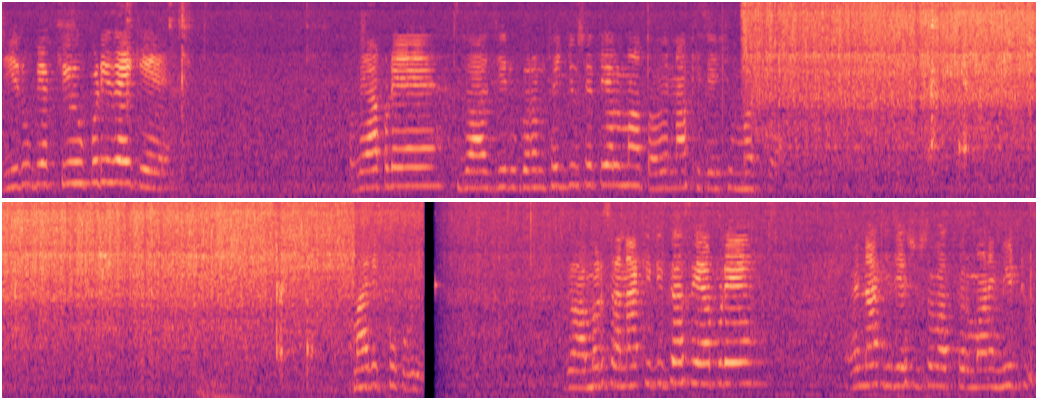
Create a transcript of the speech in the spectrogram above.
જીરું બે પીળું પડી જાય કે? હવે આપણે જો આ જીરું ગરમ થઈ ગયું છે તેલમાં, તો હવે નાખી દઈશું મરચાં. મારી ફૂકવી. જો આ મરચાં નાખી દીધા છે આપણે. નાખી દઈશું સ્વાદ પ્રમાણે મીઠું.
